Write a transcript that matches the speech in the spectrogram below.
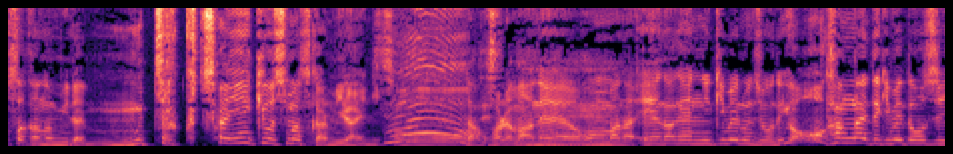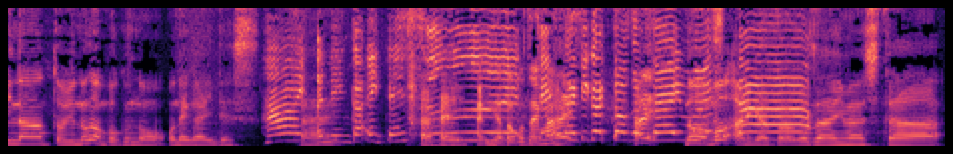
阪の未来、むちゃくちゃ影響しますから、未来に。そう。だからこれはね、ほんまな、ええ加減に決めるん上で、よう考えて決めてほしいな、というのが僕のお願いです。はい、お願いです。はいありがとうございますありがとうございました。はい、どうもありがとうございました。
